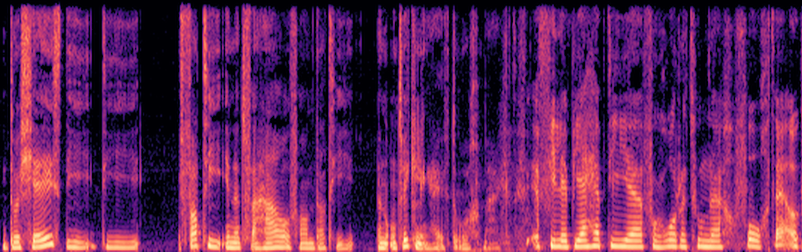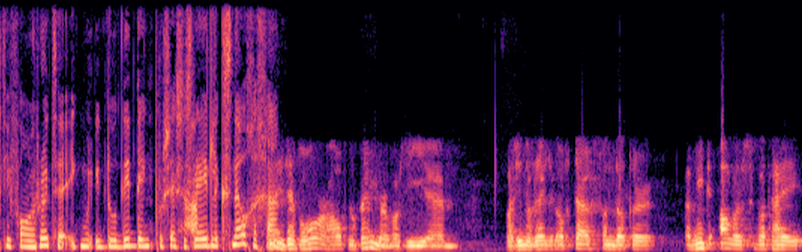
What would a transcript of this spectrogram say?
dossiers, die, die vat hij in het verhaal van dat hij een ontwikkeling heeft doorgemaakt. Filip, jij hebt die uh, verhoren toen uh, gevolgd, hè? ook die van Rutte. Ik, ik bedoel, dit denkproces is redelijk snel gegaan. In zijn verhoor half november was hij, uh, was hij nog redelijk overtuigd van dat er dat niet alles wat, hij,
